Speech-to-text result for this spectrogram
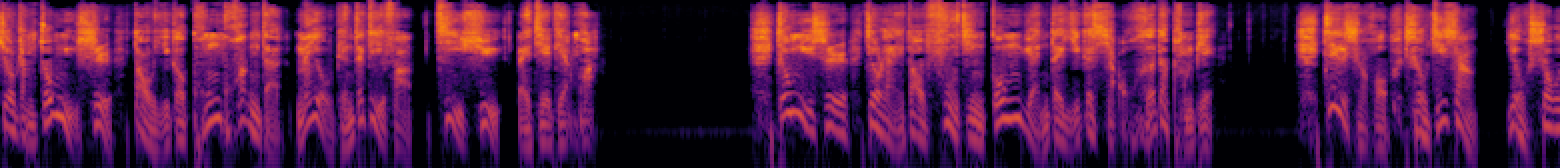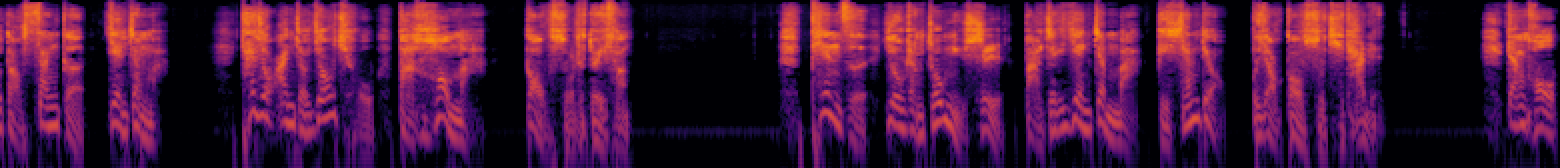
就让周女士到一个空旷的、没有人的地方继续来接电话。周女士就来到附近公园的一个小河的旁边，这个时候手机上又收到三个验证码，她就按照要求把号码告诉了对方。骗子又让周女士把这个验证码给删掉，不要告诉其他人。然后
